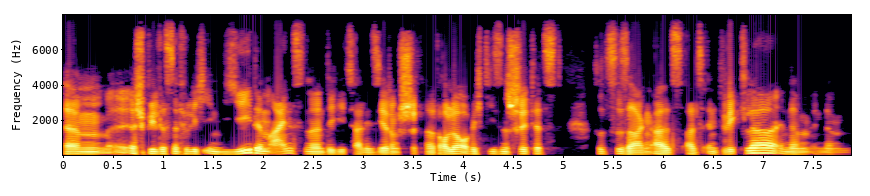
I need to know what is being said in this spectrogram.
ähm, spielt es natürlich in jedem einzelnen Digitalisierungsschritt eine Rolle, ob ich diesen Schritt jetzt sozusagen als, als Entwickler in einem, in einem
